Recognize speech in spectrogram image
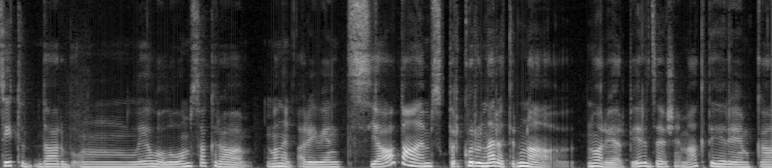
citu darbu un lielo lomu sakrā. Man ir arī viens jautājums, par kuru nereti runā nu, arī ar pieredzējušiem aktieriem, ka,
